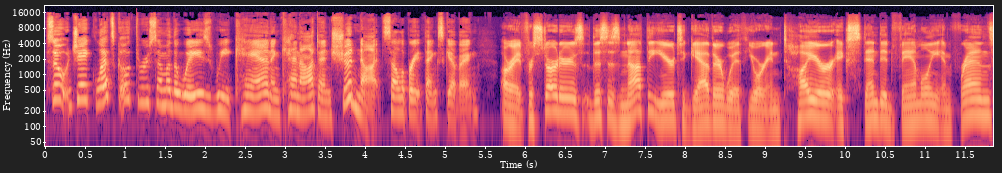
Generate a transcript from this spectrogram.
So, Jake, let's go through some of the ways we can and cannot and should not celebrate Thanksgiving. All right, for starters, this is not the year to gather with your entire extended family and friends.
